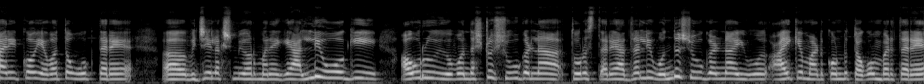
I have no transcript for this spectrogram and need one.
ತಾರೀಕು ಯಾವತ್ತೋ ಹೋಗ್ತಾರೆ ವಿಜಯಲಕ್ಷ್ಮಿ ಅವ್ರ ಮನೆಗೆ. ಅಲ್ಲಿ ಹೋಗಿ ಅವರು ಒಂದಷ್ಟು ಶೂಗಳನ್ನ ತೋರಿಸ್ತಾರೆ. ಅದರಲ್ಲಿ ಒಂದು ಶೂಗಳನ್ನ ಇವು ಆಯ್ಕೆ ಮಾಡಿಕೊಂಡು ತೊಗೊಂಬರ್ತಾರೆ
